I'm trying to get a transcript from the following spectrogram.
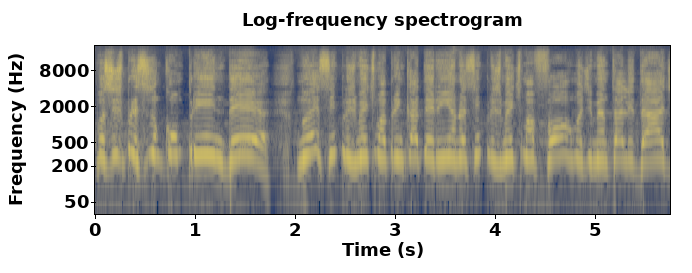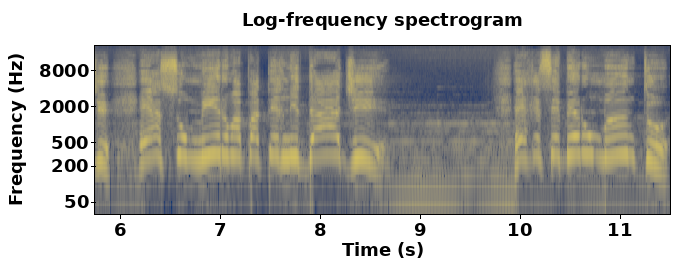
vocês precisam compreender, não é simplesmente uma brincadeirinha, não é simplesmente uma forma de mentalidade, é assumir uma paternidade. É receber um manto,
